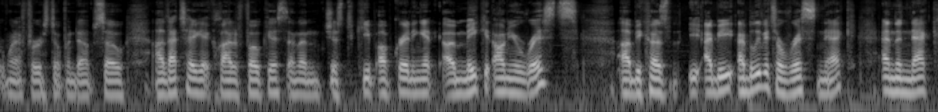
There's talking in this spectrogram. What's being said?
when it first opened up. So uh, that's how you get clouded focus, and then just keep upgrading it. Uh, make it on your wrists, uh, because I be I believe it's a wrist neck, and the neck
